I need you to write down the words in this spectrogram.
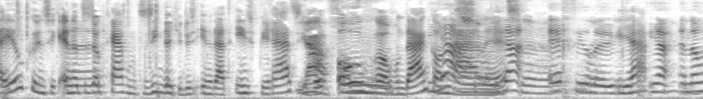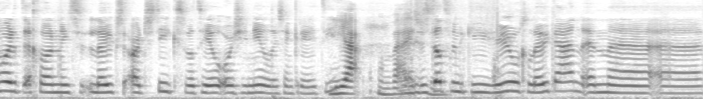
Ja, heel kunstig. En het is Eh, ook gaaf om te zien dat je dus inderdaad inspiratie Ja, van- overal vandaan kan ja, halen. hè? Ja, eh, echt heel leuk. Ja. Ja. en dan wordt het echt gewoon iets leuks, artistieks, wat heel origineel is en creatief. Ja, Ja, onwijs. dus dat vind ik hier heel erg leuk aan. En eh, eh,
